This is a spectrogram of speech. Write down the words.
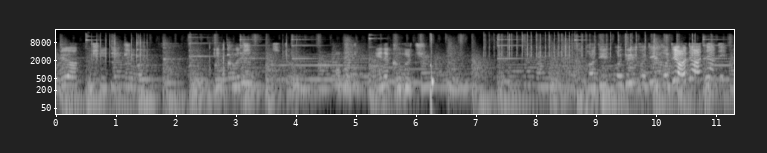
Buraya bir şey diye bir şey var. Yeni kılıç istiyorum. Ablacığım. Yeni kılıç. Hadi hadi hadi hadi hadi hadi hadi.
